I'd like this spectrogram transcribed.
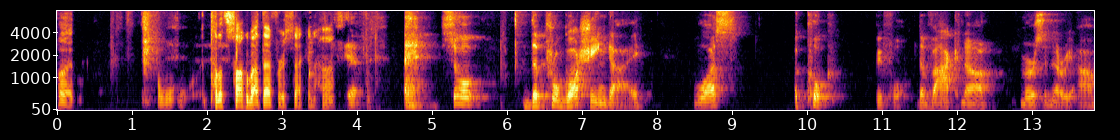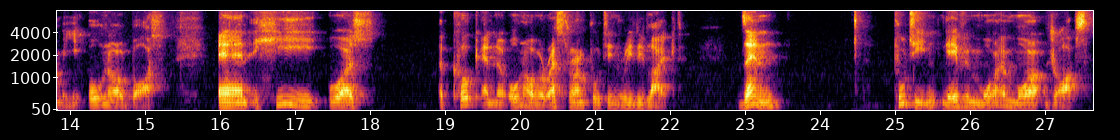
but let's talk about that for a second, huh? Yeah. So the Prigozhin guy was a cook before the Wagner mercenary army owner boss. And he was a cook and the owner of a restaurant Putin really liked. Then Putin gave him more and more jobs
